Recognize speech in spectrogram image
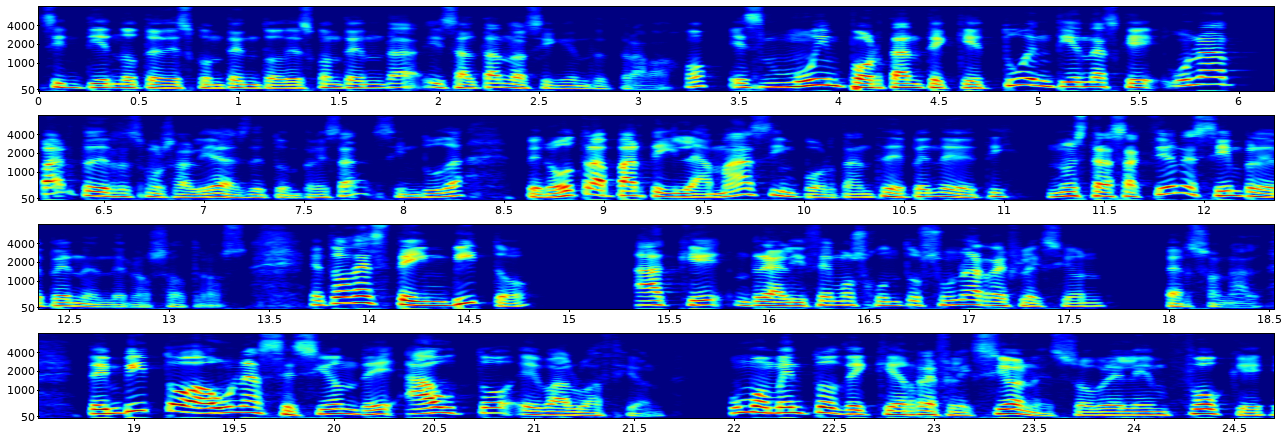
sintiéndote descontento, descontenta y saltando al siguiente trabajo. Es muy importante que tú entiendas que una parte de responsabilidad es de tu empresa, sin duda, pero otra parte y la más importante depende de ti. Nuestras acciones siempre dependen de nosotros. Entonces te invito a que realicemos juntos una reflexión personal. Te invito a una sesión de autoevaluación, un momento de que reflexiones sobre el enfoque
